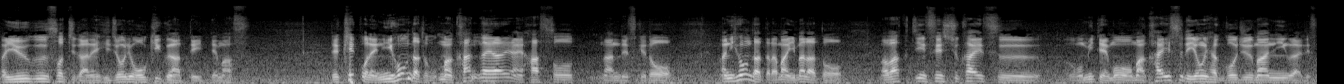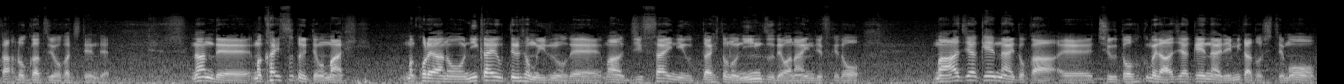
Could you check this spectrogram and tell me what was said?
まあ、優遇措置がね非常に大きくなっていってます。で結構ね日本だと、まあ、考えられない発想なんですけど、まあ、日本だったらまあ今だと、まあ、ワクチン接種回数を見ても、まあ、回数で450万人ぐらいですか？6月8日時点で。なんで、まあ、回数といっても、まあまあ、これあの2回打ってる人もいるので、まあ、実際に打った人の人数ではないんですけど、まあ、アジア圏内とか、えー中東含めたアジア圏内で見たとしても、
